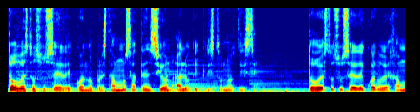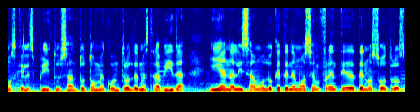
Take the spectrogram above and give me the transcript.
Todo esto sucede cuando prestamos atención a lo que Cristo nos dice. Todo esto sucede cuando dejamos que el Espíritu Santo tome control de nuestra vida y analizamos lo que tenemos enfrente de nosotros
